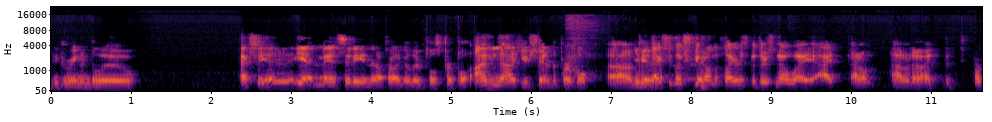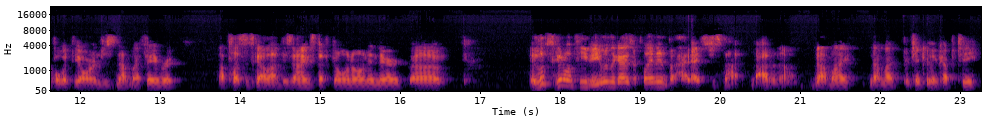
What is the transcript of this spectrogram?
The green and blue. Actually, uh, yeah, Man City, and then I'll probably go Liverpool's purple. I'm not a huge fan of the purple. Um, it actually looks good on the players, but there's no way I I don't I don't know. I, the purple with the orange is not my favorite. Uh, plus, it's got a lot of design stuff going on in there. Um, it looks good on TV when the guys are playing it, but I, it's just not. I don't know. Not my not my particular cup of tea.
